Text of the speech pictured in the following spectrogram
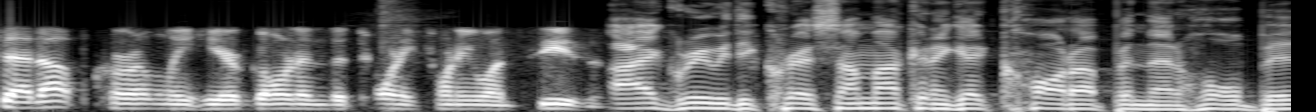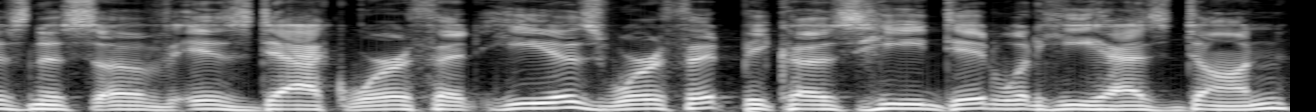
set up currently here going into the 2021 season. I agree with you, Chris. I'm not going to get caught up in that whole business of is Dak worth it. He is worth it because he did what he has done,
